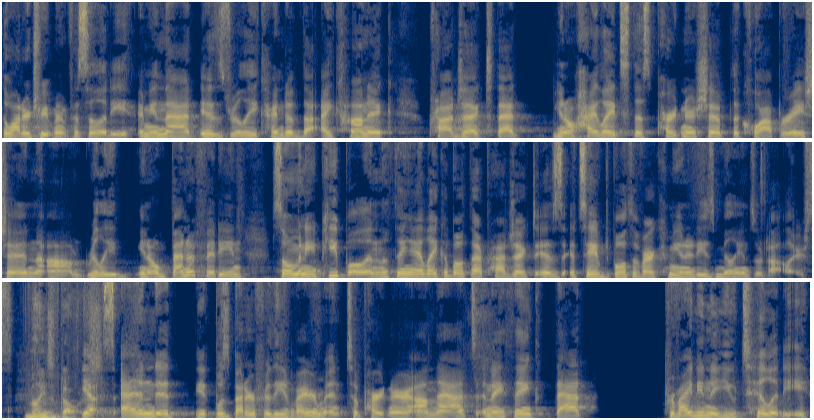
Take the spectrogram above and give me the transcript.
the water treatment facility. I mean, that is really kind of the iconic project that you know, highlights this partnership, the cooperation, um, really, you know, benefiting so many people. And the thing I like about that project is it saved both of our communities millions of dollars. Millions of dollars. Yes. And it, it was better for the environment to partner on that. And I think that providing a utility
